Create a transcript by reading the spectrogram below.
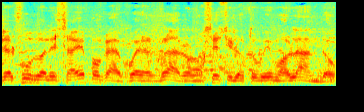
el fútbol en esa época fue raro, no sé si lo estuvimos hablando.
